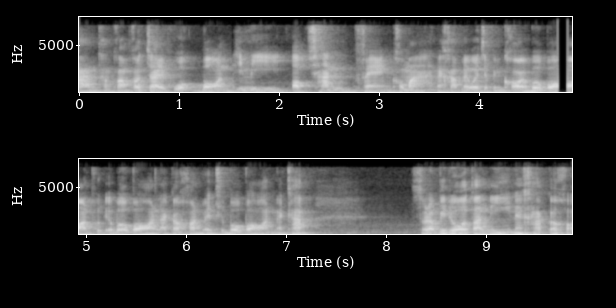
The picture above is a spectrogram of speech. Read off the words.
การทำความเข้าใจพวกบอลที่มีออปชันแฝงเข้ามานะครับไม่ว่าจะเป็น callable bond putable bond แล้วก็ convertible bond นะครับ สำหรับวิดีโอตอนนี้นะครับ ก็ขอ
